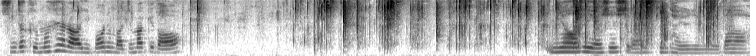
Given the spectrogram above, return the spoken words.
진짜 그만해라. 이번이 마지막이다. 안녕하세요. 실시간 스킨 다윤입니다.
